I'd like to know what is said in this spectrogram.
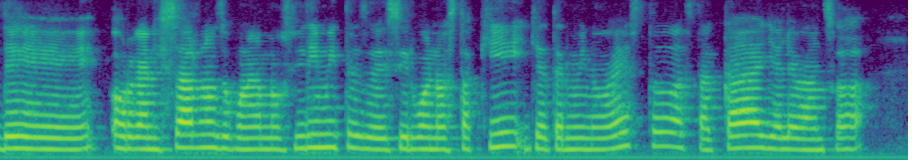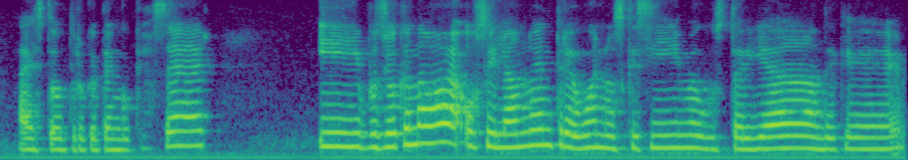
de organizarnos, de ponernos límites, de decir, bueno, hasta aquí ya termino esto, hasta acá ya le avanzo a, a, esto otro que tengo que hacer. Y pues yo que andaba oscilando entre, bueno, es que sí me gustaría de que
